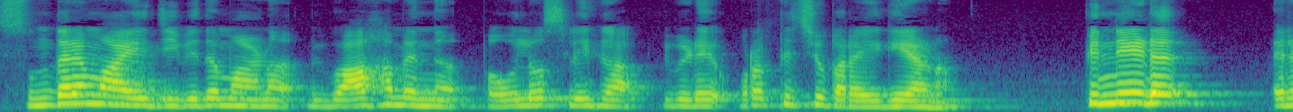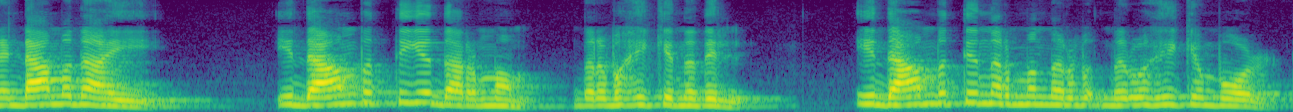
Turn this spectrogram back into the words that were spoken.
സുന്ദരമായ ജീവിതമാണ് വിവാഹമെന്ന് പൗലോസ്ലിഹ ഇവിടെ ഉറപ്പിച്ചു പറയുകയാണ്. പിന്നീട് രണ്ടാമതായി ഈ ദാമ്പത്യ ധർമ്മം നിർവഹിക്കുന്നതിൽ ഈ ദാമ്പത്യ ധർമ്മം നിർവ നിർവഹിക്കുമ്പോൾ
